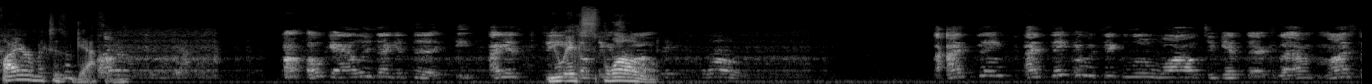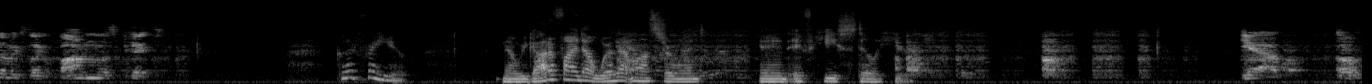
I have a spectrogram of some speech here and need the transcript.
fire mixes with gasoline. Uh, okay, at least I get to. I get. To You eat something as explode. I think I think it would take a little while to get there because my stomach's like a bottomless pit. Good for you. Now we gotta find out where that monster went and if he's still here. Yeah. Oh.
